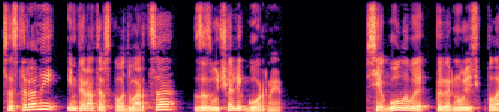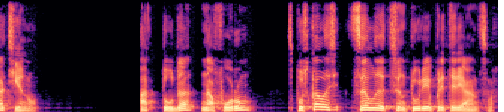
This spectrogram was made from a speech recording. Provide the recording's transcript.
Со стороны императорского дворца зазвучали горны. Все головы повернулись к палатину. Оттуда на форум спускалась целая центурия претарианцев.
